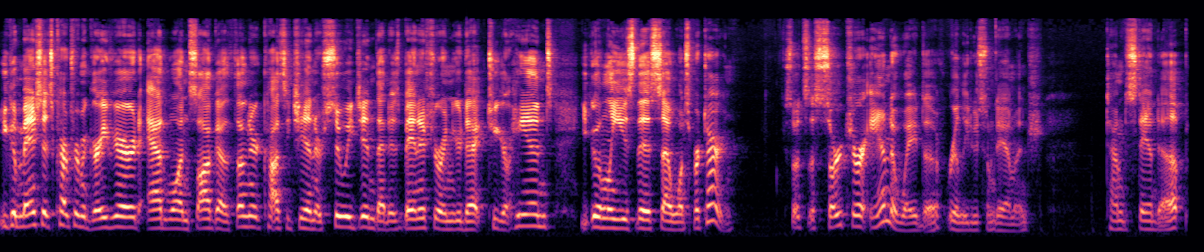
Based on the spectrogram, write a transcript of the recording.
You can banish this card from a graveyard, add one Saga Thunder, Kazejin, or Suijin that is banished or in your deck to your hand. You can only use this uh, once per turn. So it's a searcher and a way to really do some damage. Time to stand up.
